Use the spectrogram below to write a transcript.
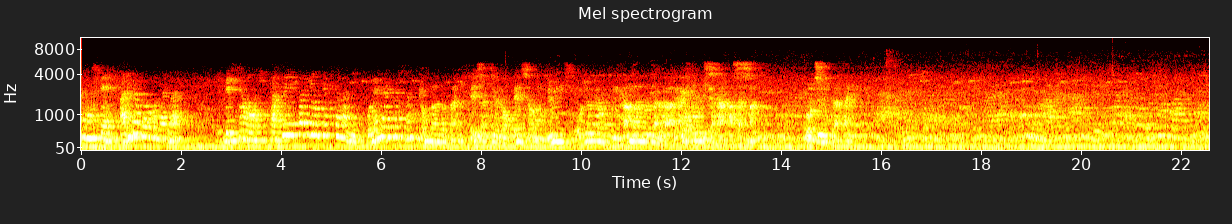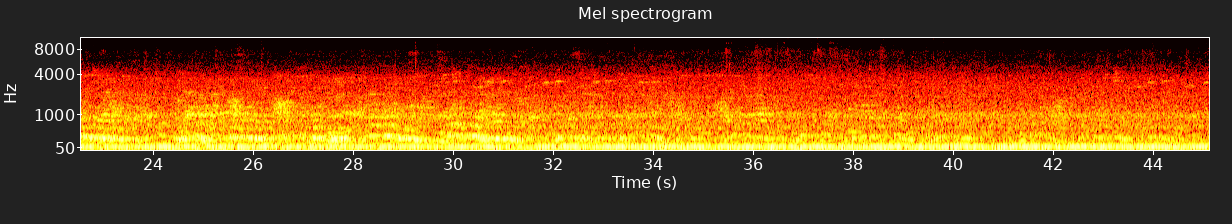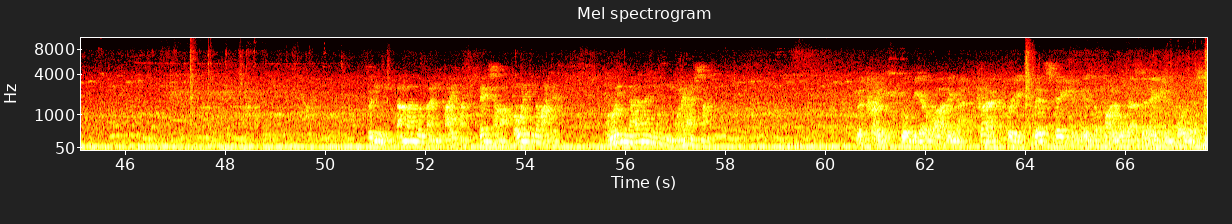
ましてありがとうございます。列車を撮影されるお客様にお願いいたします。4番乗り場に停車中の電車は12時54分3番乗り場から回送列車が発車しますご注意ください次に3番乗り場に参ります電車は貿易止まりですお乗りにならないようにお願いします The train will be arriving at track 3. This station is the final destination for this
